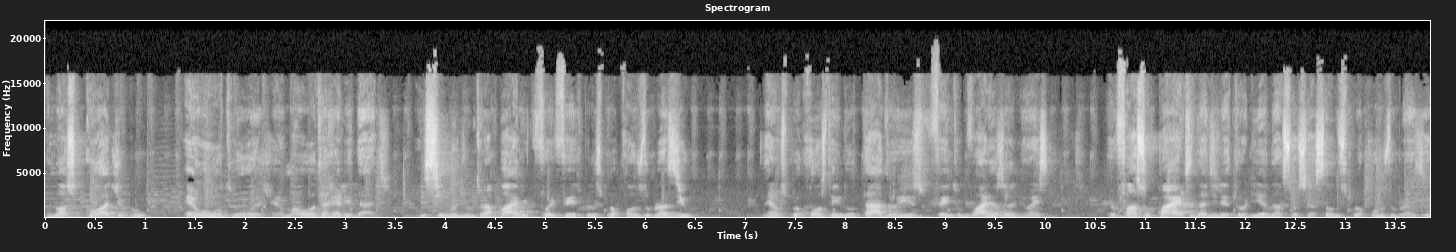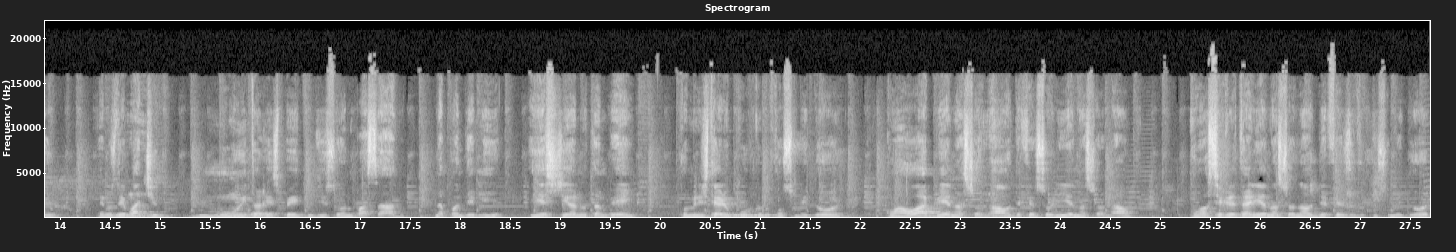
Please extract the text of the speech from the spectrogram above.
o nosso código é outro hoje, é uma outra realidade, em cima de um trabalho que foi feito pelos PROCONs do Brasil. Né? Os PROCONs têm lutado isso, feito várias reuniões. Eu faço parte da diretoria da Associação dos PROCONs do Brasil. Temos debatido muito a respeito disso ano passado, na pandemia, e este ano também com o Ministério Público do Consumidor, com a OAB Nacional, Defensoria Nacional, com a Secretaria Nacional de Defesa do Consumidor,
